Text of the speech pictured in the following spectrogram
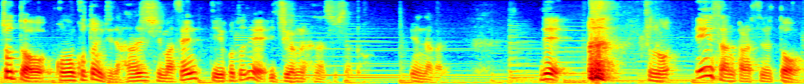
ちょっとこのことについて話しませんっていうことで、1時間ぐらい話したという流れ。で、その A さんからすると、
